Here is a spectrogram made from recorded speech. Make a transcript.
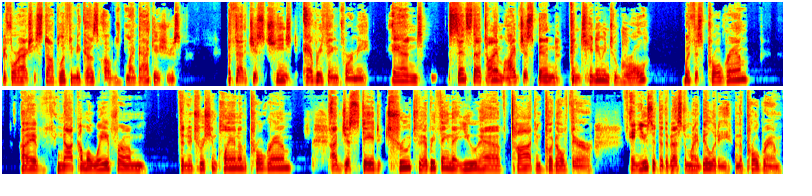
before I actually stopped lifting because of my back issues. But that just changed everything for me. And since that time, I've just been continuing to grow with this program. I've not come away from the nutrition plan of the program. I've just stayed true to everything that you have taught and put out there and used it to the best of my ability in the program.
